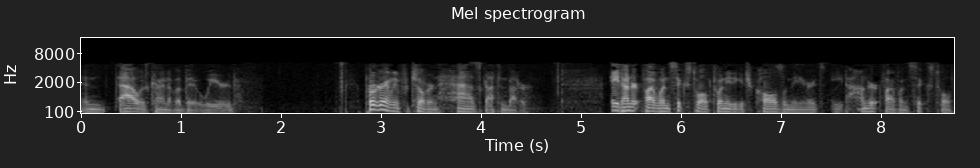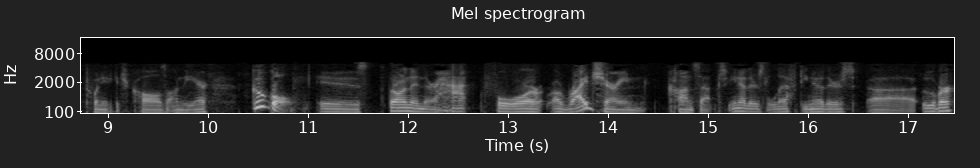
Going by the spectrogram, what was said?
and that was kind of a bit weird. Programming for children has gotten better. 800 516 1220 to get your calls on the air. It's 800 516 1220 to get your calls on the air. Google is throwing in their hat for a ride sharing concept. You know, there's Lyft, you know, there's uh, Uber.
